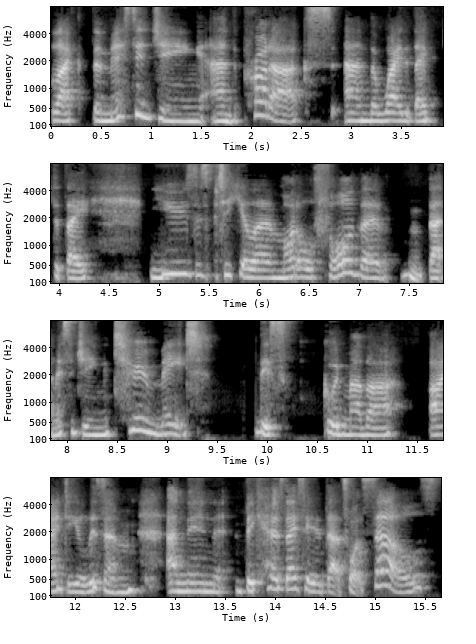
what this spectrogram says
like the messaging and the products and the way that they that they use this particular model for the that messaging to meet this good mother idealism and then because they see that that's what sells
